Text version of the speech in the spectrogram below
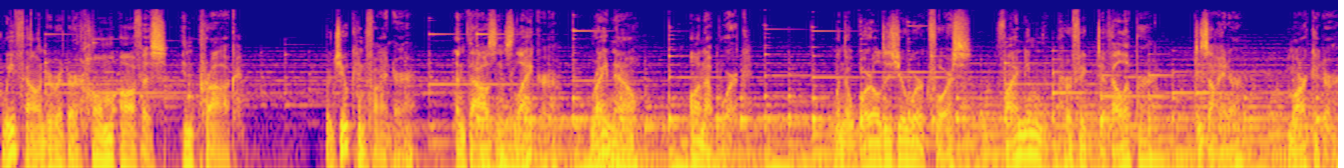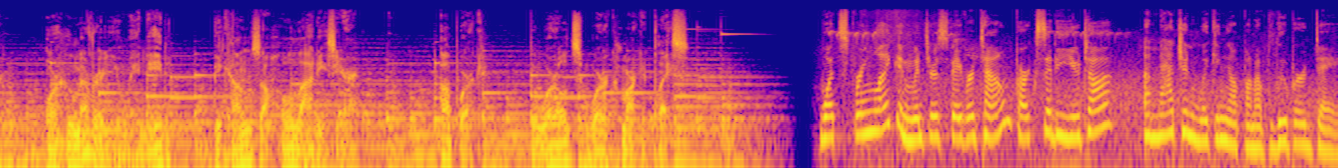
we found her at her home office in Prague. But you can find her, and thousands like her, right now on Upwork. When the world is your workforce, finding the perfect developer, designer, marketer, or whomever you may need becomes a whole lot easier. Upwork, the world's work marketplace. What's spring like in winter's favorite town, Park City, Utah? Imagine waking up on a bluebird day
